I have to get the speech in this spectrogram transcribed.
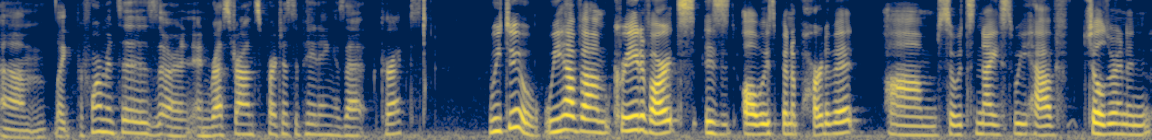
um, like performances or, and restaurants participating. Is that correct? We do. We have um, creative arts is always been a part of it. Um, so it's nice. We have children and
